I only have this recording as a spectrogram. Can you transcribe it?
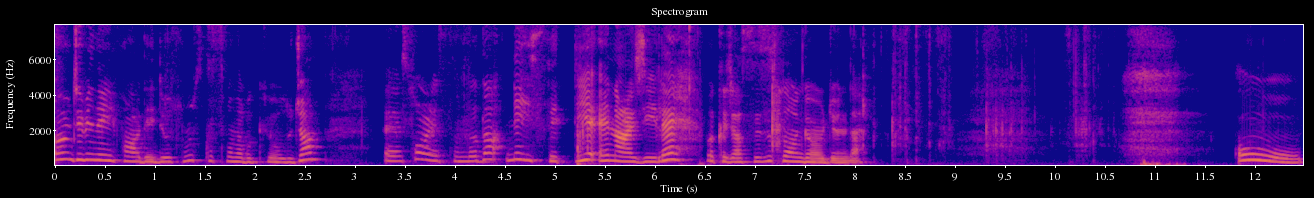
Önce bir ne ifade ediyorsunuz kısmına bakıyor olacağım. Ee, sonrasında da ne hissettiği enerjiyle bakacağız sizi son gördüğünde. Oo.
